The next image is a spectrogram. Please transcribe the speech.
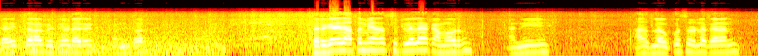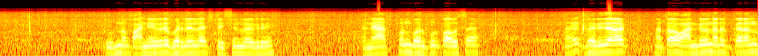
गरीब चला भेटलो डायरेक्ट नंतर. तर काही आता मी आता सुटलेलं आहे कामावरून आणि आज लवकर सोडलं कारण पूर्ण पाणी वगैरे भरलेलं आहे स्टेशन वगैरे. आणि आज पण भरपूर पाऊस आहे. नाही घरी जायला आता वांदे होणार आहेत कारण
